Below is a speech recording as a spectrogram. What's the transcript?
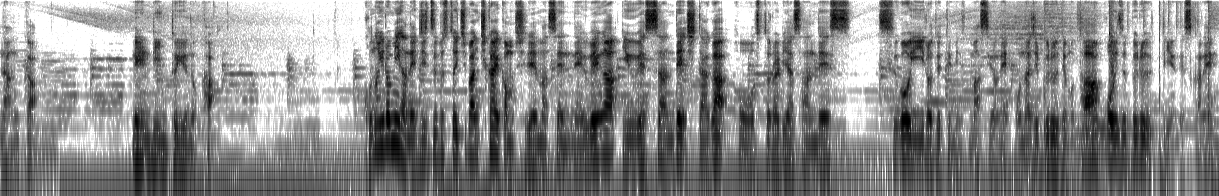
なんか年輪というのか。この色味がね、実物と一番近いかもしれませんね。上が US 産で、下がオーストラリア産です。すごい色出てますよね。同じブルーでもターコイズブルーっていうんですかね。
